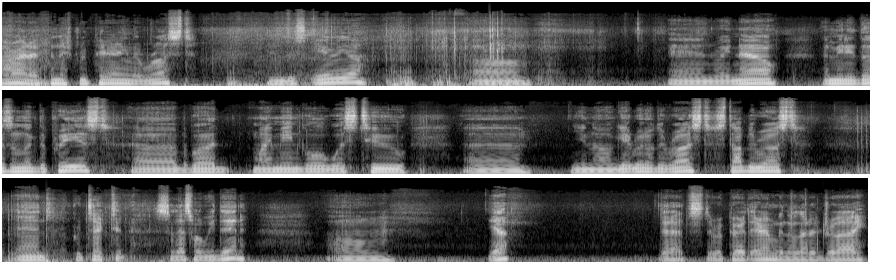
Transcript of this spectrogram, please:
all right i finished repairing the rust in this area. Um, and right now I mean it doesn't look the prettiest uh, but my main goal was to uh, you know get rid of the rust stop the rust and protect it. So that's what we did. Um, yeah. That's the repaired area. I'm gonna let it dry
